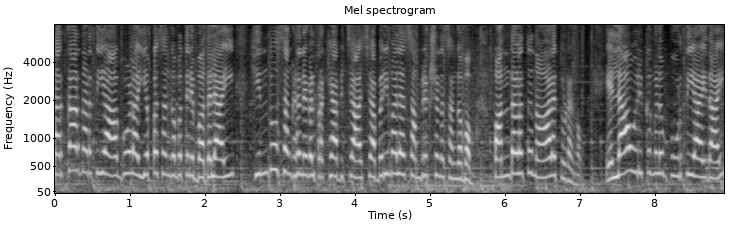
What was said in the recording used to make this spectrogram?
സർക്കാർ നടത്തിയ ആഗോള അയ്യപ്പ സംഗമത്തിന് ബദലായി ഹിന്ദു സംഘടനകൾ പ്രഖ്യാപിച്ച ശബരിമല സംരക്ഷണ സംഗമം പന്തളത്ത് നാളെ തുടങ്ങും. എല്ലാ ഒരുക്കങ്ങളും പൂർത്തിയായതായി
